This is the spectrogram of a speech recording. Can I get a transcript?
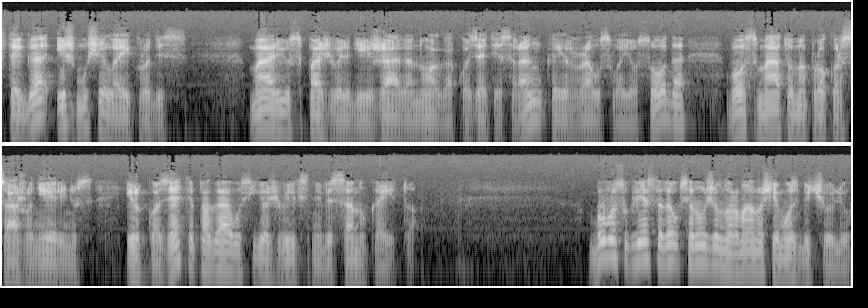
Staiga išmušė laikrodis. Marijus pažvelgė į žavę nuogą kozetės ranką ir rausvą jo sodą, vos matoma pro korsažo nėrinius, ir kozetė pagavus jo žvilgsnį visą nukaito. Buvo sukviesta daug senų Žilnormano šeimos bičiulių.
